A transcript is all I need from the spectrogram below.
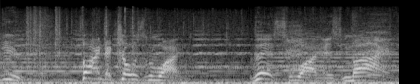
of you, find the chosen one. This one is mine.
